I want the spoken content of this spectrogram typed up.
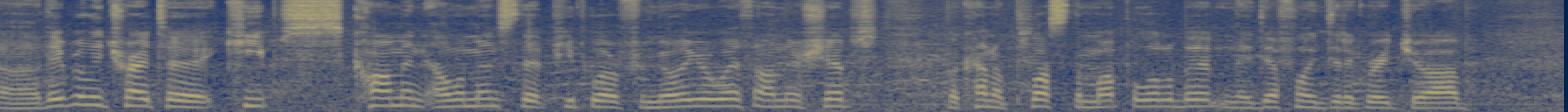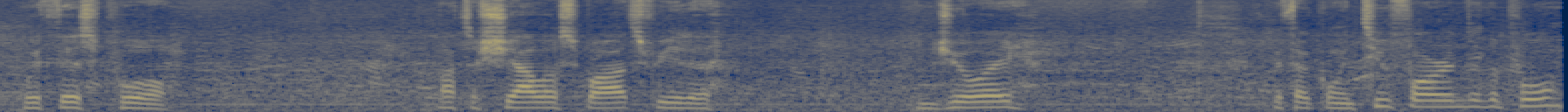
Uh, they really try to keep common elements that people are familiar with on their ships, but kind of plus them up a little bit, and they definitely did a great job with this pool. Lots of shallow spots for you to enjoy without going too far into the pool.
